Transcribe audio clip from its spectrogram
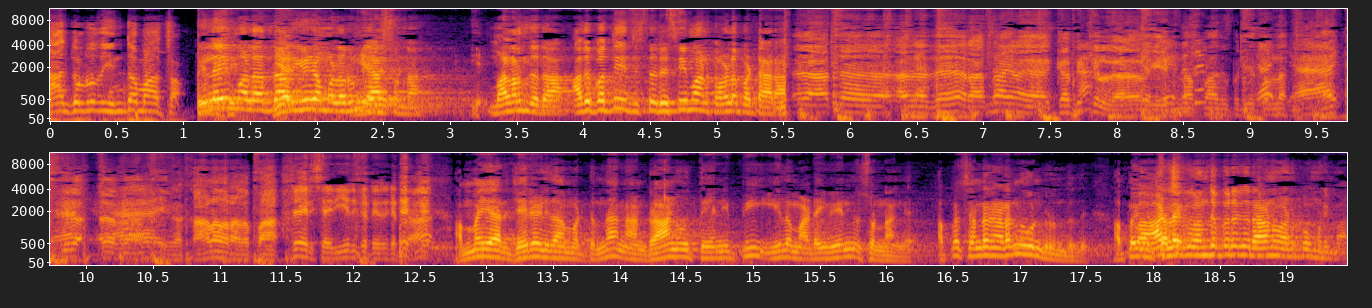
நான் சொல்றது இந்த மாசம். இலை மலர்ந்தால் ஈழ மலரும் யார் சொன்னா மலர்ந்ததா? அதை பத்தி திரு சீமான் கவலைப்பட்டாரா? அம்மையார் ஜெயலலிதா மட்டும்தான் நான் ராணுவத்தை அனுப்பி ஈழம் அடைவேன்னு சொன்னாங்க. அப்ப சண்டை நடந்து கொண்டு இருந்தது அப்ப ஆட்சிக்கு வந்த பிறகு ராணுவம் அனுப்ப முடியுமா?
